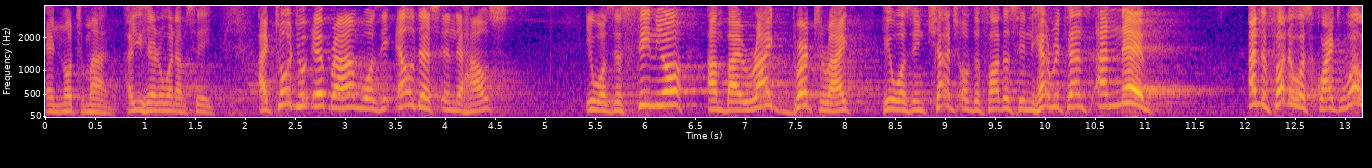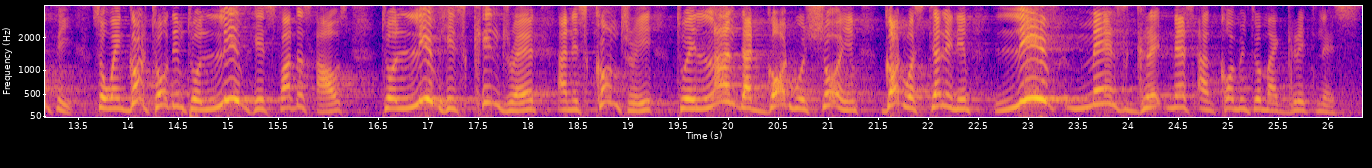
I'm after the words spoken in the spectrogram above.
and not man. Are you hearing what I'm saying? I told you Abraham was the eldest in the house. He was the senior, and by right birthright, he was in charge of the father's inheritance and name. And the father was quite wealthy. So when God told him to leave his father's house, to leave his kindred and his country to a land that God would show him, God was telling him, Leave men's greatness and come into my greatness.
